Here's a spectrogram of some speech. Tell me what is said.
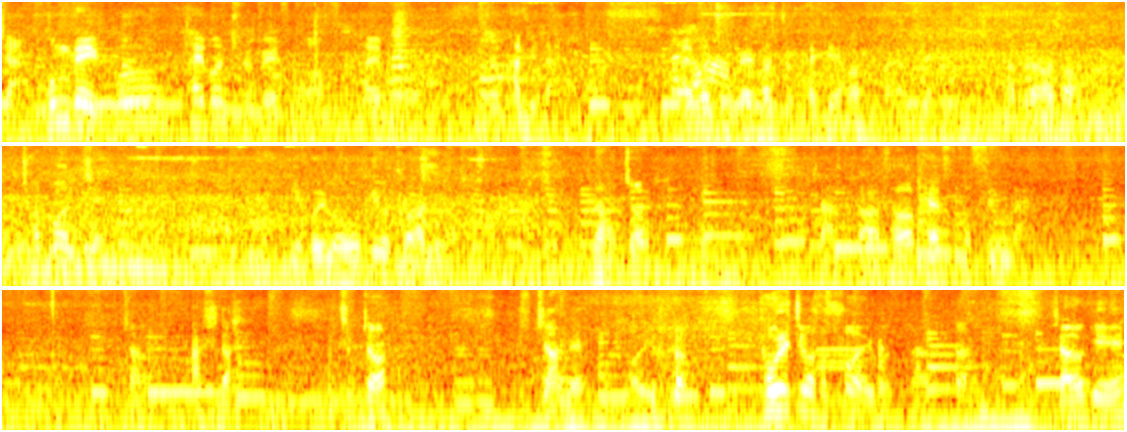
자, 홍대 입구 8번 출구에서 8번 쭉 갑니다. 8번 출구에서 쭉 갈게요. 자, 이렇게 앞으로 가서 첫 번째 이 골목을 끼고 들어갑니다. 들어왔죠? 자, 들어가서 계속 걷습니다. 자, 갑시다. 춥죠? 춥지 않네? 어, 이거 겨울에 찍어서 추워요, 이건. 자, 여기,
